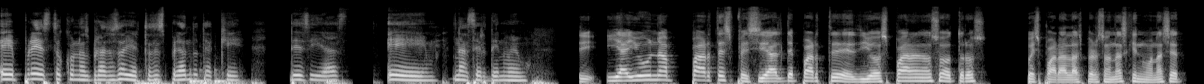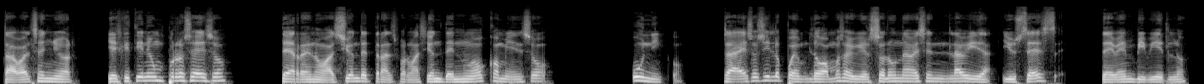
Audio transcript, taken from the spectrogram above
eh, presto con los brazos abiertos esperándote a que decidas eh, nacer de nuevo. Sí, y hay una parte especial de parte de Dios para nosotros, pues para las personas que no han aceptado al Señor, y es que tiene un proceso de renovación, de transformación, de nuevo comienzo único. O sea, eso sí lo, podemos, lo vamos a vivir solo una vez en la vida y ustedes deben vivirlo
